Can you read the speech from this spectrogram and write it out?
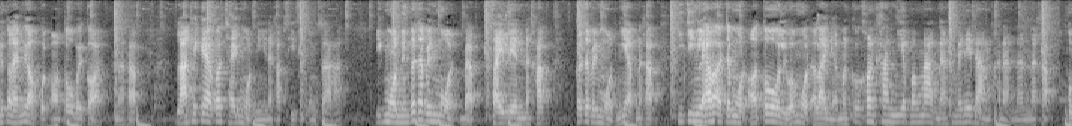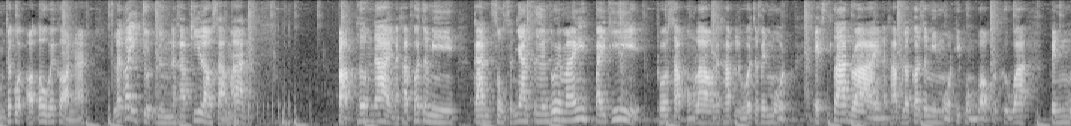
นึกอะไรไม่ออกกดออโต้ไว้ก่อนนะครับล้างแค่แก้วก็ใช้โหมดนี้นะครับ 40 องศา อีกโหมดหนึ่งก็จะเป็นโหมดแบบไซเลนนะครับ ก็จะเป็นโหมดเงียบนะครับ จริงๆ แล้วอาจจะโหมดออโต้หรือว่าโหมดอะไรเนี่ยมันก็ค่อนข้างเงียบมากๆนะ ไม่ได้ดังขนาดนั้นนะครับ ผมจะกดออโต้ไว้ก่อนนะ แล้วก็อีกจุดหนึ่งนะครับที่เราสามารถปรับเพิ่มได้นะครับ ก็จะมีการส่งสัญญาณเตือนด้วยไหม ไปที่โทรศัพท์ของเรานะครับ หรือว่าจะเป็นโหมด extra dry นะครับ แล้วก็จะมีโหมดที่ผมบอกก็คือว่าเป็นโหม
